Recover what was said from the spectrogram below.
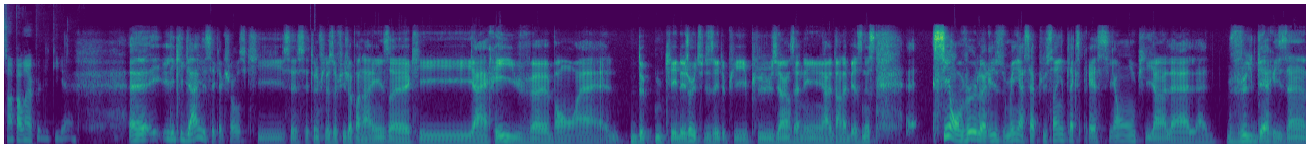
Tu en parler un peu de l'ikigai? Euh, l'ikigai, c'est quelque chose qui. C'est une philosophie japonaise euh, qui arrive, euh, bon, qui est déjà utilisée depuis plusieurs années dans la business. Si on veut le résumer à sa plus simple expression, puis en la, vulgarisant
